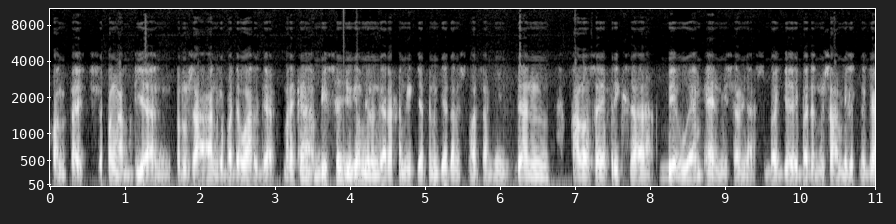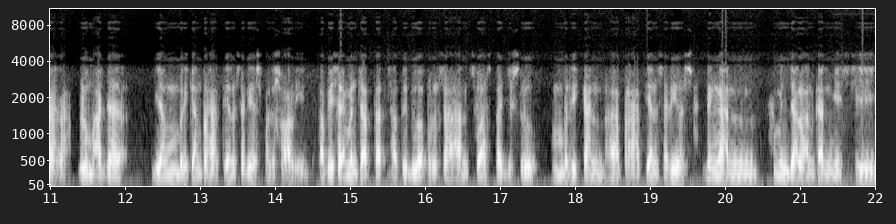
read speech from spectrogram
konteks pengabdian perusahaan kepada warga, mereka bisa juga menyelenggarakan kegiatan-kegiatan semacam ini. Dan kalau saya periksa BUMN misalnya sebagai badan usaha milik negara, belum ada yang memberikan perhatian serius pada soal ini. Tapi saya mencatat satu dua perusahaan swasta justru memberikan uh, perhatian serius dengan menjalankan misi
